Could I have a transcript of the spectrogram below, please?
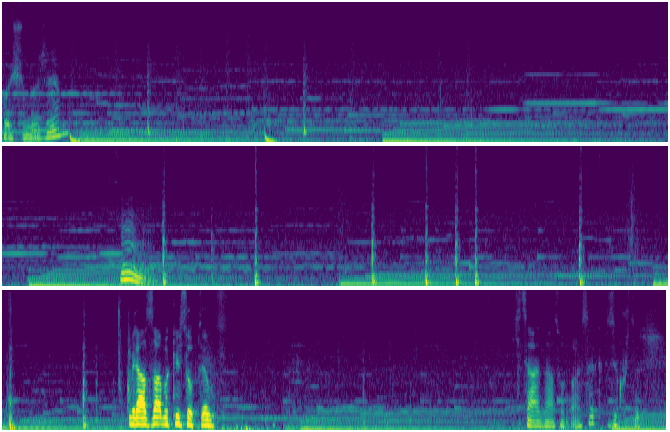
Koy. Hmm. Biraz daha bakır toplayalım. İki tane daha toplarsak bizi kurtarır.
